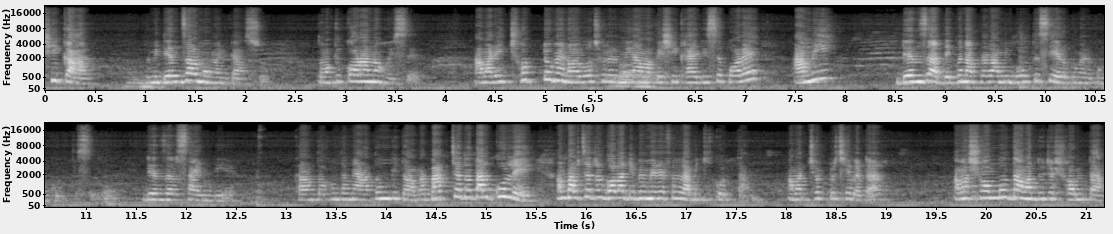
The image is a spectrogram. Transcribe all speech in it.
শিকার। তুমি ডেঞ্জার মোমেন্টে আছো। তোমাকে করানো হয়েছে। আমার এই ছোট্ট মেয়ে নয় বছরের মেয়ে আমাকে শিখাই দিছে পরে আমি ডেঞ্জার দেখবেন আপনারা আমি বলতেছি এরকম এরকম করতেছি। ডেঞ্জার সাইন দিয়ে। কারণ তখন তো আমি আতঙ্কিত আমার বাচ্চাটা তার কোলে আমার বাচ্চাটার গলা টিপে মেরে ফেললে আমি কি করতাম? আমার ছোট্ট ছেলেটার আমার সম্বন্ধ আমার দুটো সন্তান।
